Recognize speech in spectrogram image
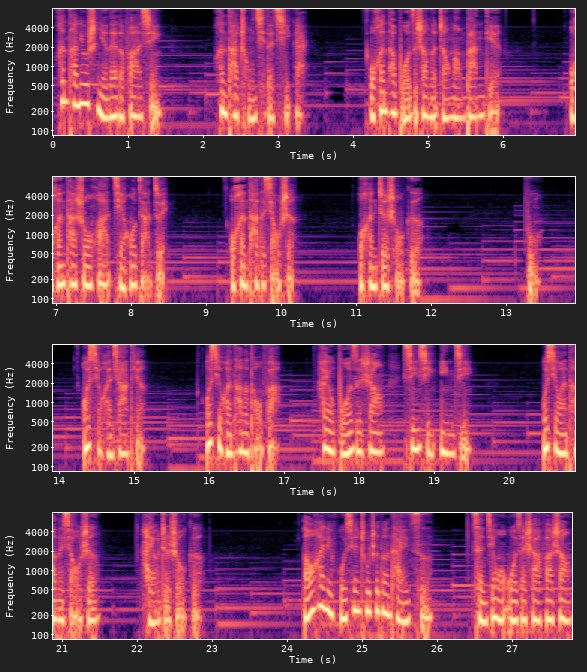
恨他六十年代的发型，恨他重启的乞丐，我恨他脖子上的蟑螂斑点，我恨他说话前后咂嘴，我恨他的笑声，我恨这首歌。不，我喜欢夏天。我喜欢他的头发，还有脖子上星星印记。我喜欢他的笑声，还有这首歌。脑海里浮现出这段台词：曾经我窝在沙发上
